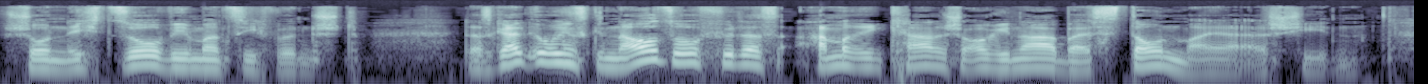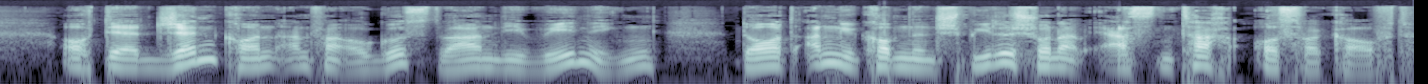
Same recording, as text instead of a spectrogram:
schon nicht so, wie man sich wünscht. Das galt übrigens genauso für das amerikanische Original bei Stonemeyer erschienen. Auf der GenCon Anfang August waren die wenigen dort angekommenen Spiele schon am ersten Tag ausverkauft.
